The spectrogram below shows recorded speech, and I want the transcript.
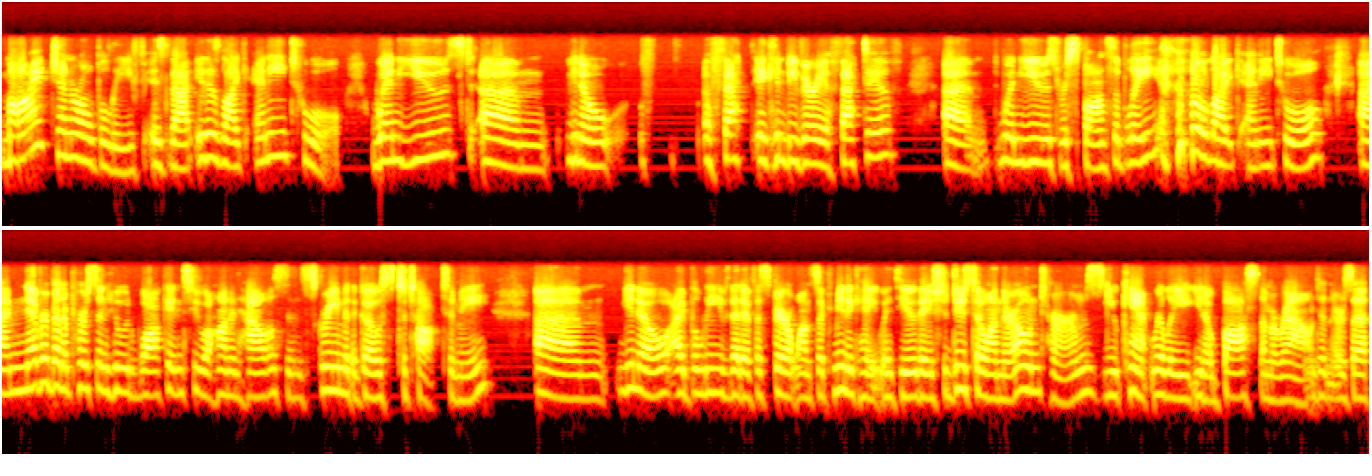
My general belief is that it is like any tool. When used, um, you know, effect, it can be very effective um, when used responsibly, like any tool. I've never been a person who would walk into a haunted house and scream at a ghost to talk to me. Um, you know, I believe that if a spirit wants to communicate with you, they should do so on their own terms. You can't really, you know, boss them around. And there's a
